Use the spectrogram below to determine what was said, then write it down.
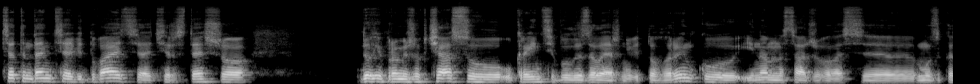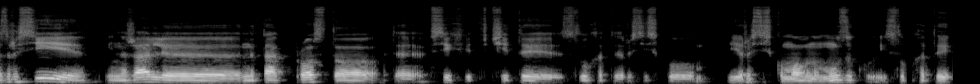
Ця тенденція відбувається через те, що довгий проміжок часу українці були залежні від того ринку, і нам насаджувалась е, музика з Росії. І, на жаль, е, не так просто е, всіх відвчити слухати російську і російськомовну музику, і слухати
